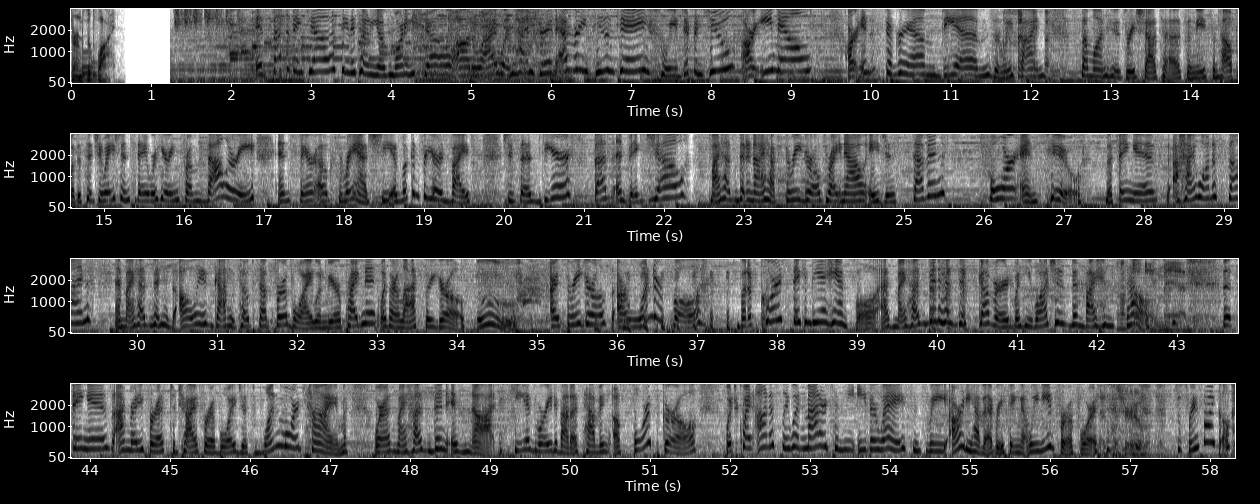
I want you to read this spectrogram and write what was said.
Terms apply. It's Beth the Big Joe, San Antonio's morning show on Y100. Every Tuesday, we dip into our emails, our Instagram DMs, and we find someone who's reached out to us and needs some help with a situation. Today, we're hearing from Valerie in Fair Oaks Ranch. She is looking for your advice. She says, Dear Beth and Big Joe, my husband and I have three girls right now, ages seven, four, and two. The thing is, I want a son, and my husband has always got his hopes up for a boy when we were pregnant with our last three girls. Ooh. Our three girls are wonderful, but of course they can be a handful, as my husband has discovered when he watches them by himself. Oh, man. The thing is, I'm ready for us to try for a boy just one more time, whereas my husband is not. He is worried about us having a fourth girl, which quite honestly wouldn't matter to me either way since we already have everything that we need for a fourth. That's true. just recycle.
